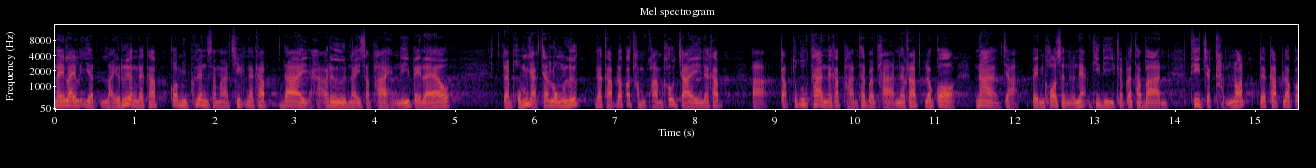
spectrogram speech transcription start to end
ในรายละเอียดหลายเรื่องนะครับ ก็มีเพื่อนสมาชิกนะครับได้หารือในสภาแห่งนี้ไปแล้ว แต่ผมอยากจะลงลึกนะครับแล้วก็ทำความเข้าใจนะครับ กับทุกๆท่านนะครับ ผ่านท่านประธานนะครับ แล้วก็น่าจะเป็นข้อเสนอแนะที่ดีกับรัฐบาลที่จะขันน็อตนะครับ แล้วก็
